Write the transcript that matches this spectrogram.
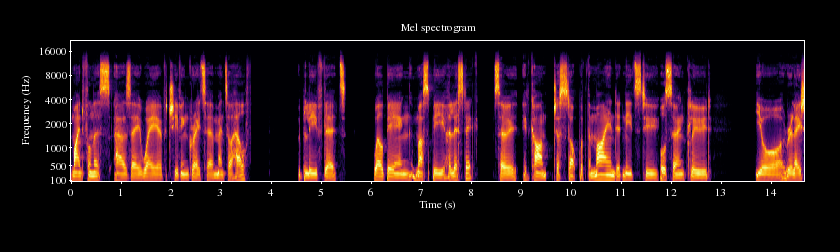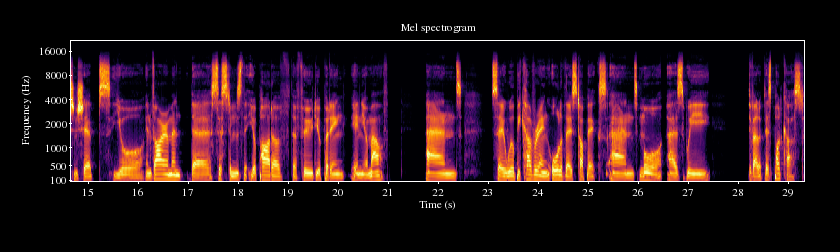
mindfulness as a way of achieving greater mental health. We believe that well being must be holistic. So it can't just stop with the mind, it needs to also include your relationships, your environment, the systems that you're part of, the food you're putting in your mouth. And so we'll be covering all of those topics and more as we develop this podcast.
